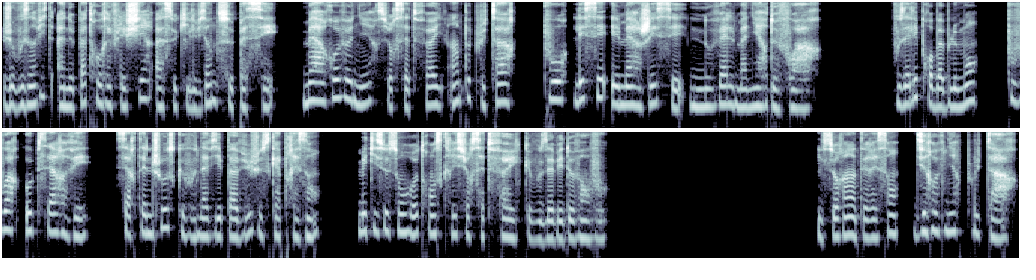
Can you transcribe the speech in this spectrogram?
Je vous invite à ne pas trop réfléchir à ce qu'il vient de se passer, mais à revenir sur cette feuille un peu plus tard pour laisser émerger ces nouvelles manières de voir. Vous allez probablement pouvoir observer certaines choses que vous n'aviez pas vues jusqu'à présent mais qui se sont retranscrits sur cette feuille que vous avez devant vous. Il sera intéressant d'y revenir plus tard,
